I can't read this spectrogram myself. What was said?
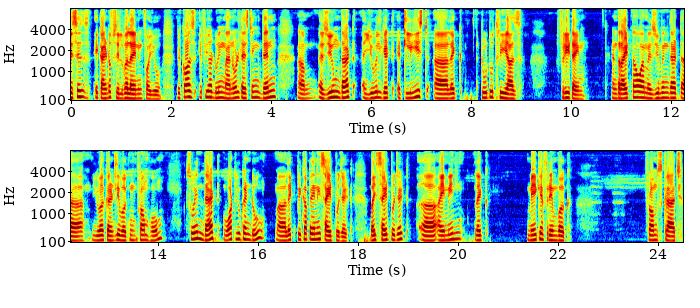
this is a kind of silver lining for you. Because if you are doing manual testing then um, assume that you will get at least uh, like two to three hours free time. And right now i'm assuming that uh, you are currently working from home. So in that what you can do uh, like pick up any side project. By side project uh, i mean like make a framework from scratch.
